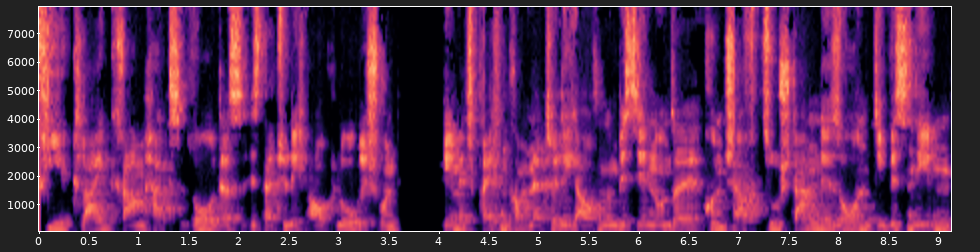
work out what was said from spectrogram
viel Kleinkram hat. So, das ist natürlich auch logisch und dementsprechend kommt natürlich auch ein bisschen unsere Kundschaft zustande so und die wissen eben,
